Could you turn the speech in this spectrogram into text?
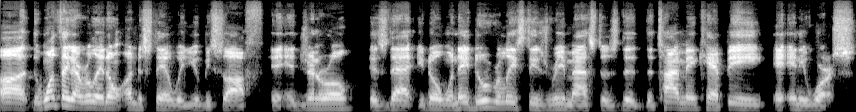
Uh, the one thing I really don't understand with Ubisoft in, in, general is that you know when they do release these remasters, the the timing can't be any worse.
